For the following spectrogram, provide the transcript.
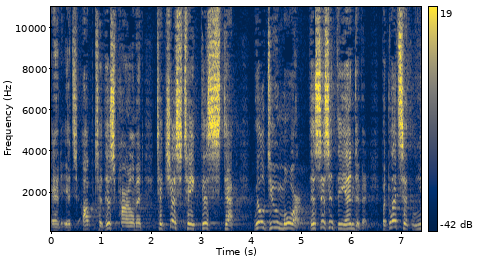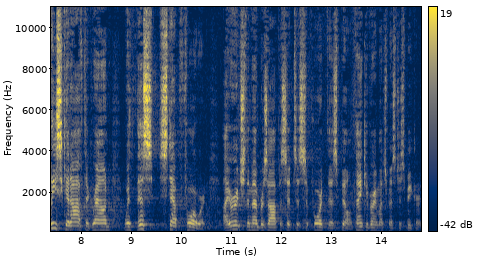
And it's up to this Parliament to just take this step. We'll do more. This isn't the end of it. But let's at least get off the ground with this step forward. I urge the members opposite to support this bill. Thank you very much, Mr. Speaker.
